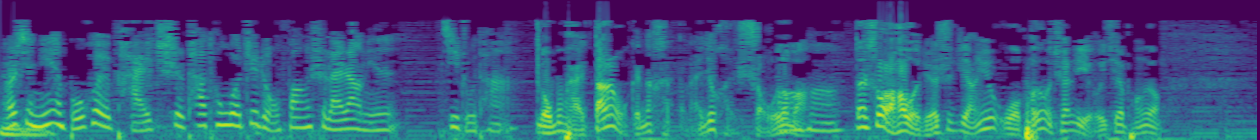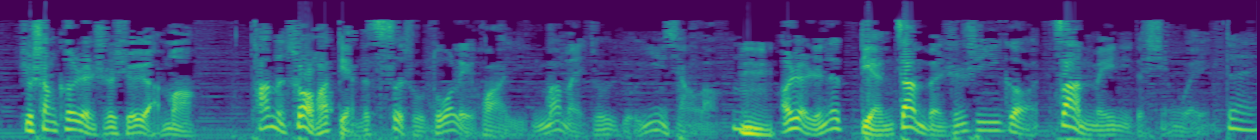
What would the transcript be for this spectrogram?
而且您也不会排斥他通过这种方式来让您记住他。我不排，当然我跟他很本来就很熟了嘛。但说老实话，我觉得是这样，因为我朋友圈里有一些朋友，就上课认识的学员嘛，他们说老实话点的次数多了的话，你慢慢也就有印象了。嗯而且人家点赞本身是一个赞美你的行为，对，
